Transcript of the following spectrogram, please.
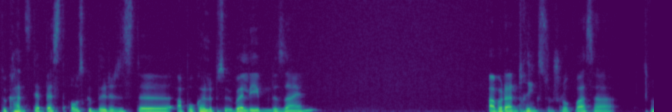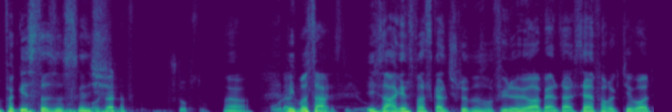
du kannst der bestausgebildeteste Apokalypse-Überlebende sein, aber dann trinkst du einen Schluck Wasser und vergisst, dass es nicht. und dann stirbst du. ja. Oder ich muss sagen, ich sage jetzt was ganz Schlimmes und viele Hörer werden sagen, ist ja verrückt geworden.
